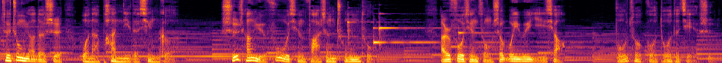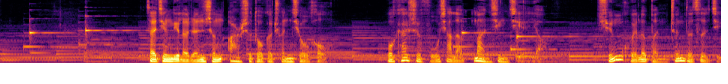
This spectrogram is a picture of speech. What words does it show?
最重要的是，我那叛逆的性格，时常与父亲发生冲突，而父亲总是微微一笑。不做过多的解释。在经历了人生二十多个春秋后，我开始服下了慢性解药，寻回了本真的自己，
